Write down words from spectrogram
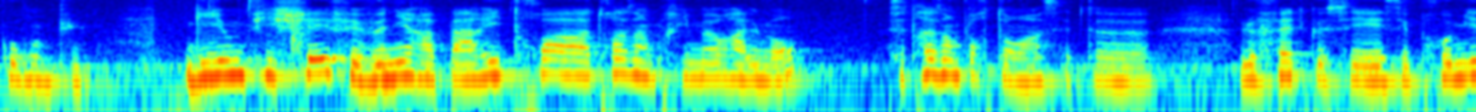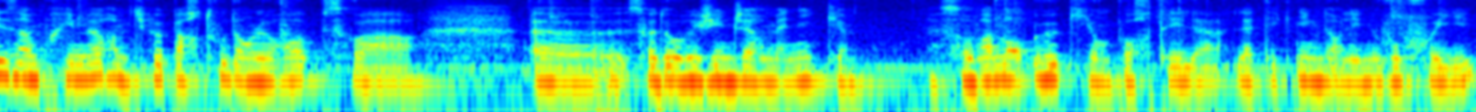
corrompu. Guillaume Fichet fait venir à Paris trois, trois imprimeurs allemands. C'est très important, hein, le fait que ces, premiers imprimeurs un petit peu partout dans l'Europe soient, soient d'origine germanique. Ce sont vraiment eux qui ont porté la, technique dans les nouveaux foyers.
